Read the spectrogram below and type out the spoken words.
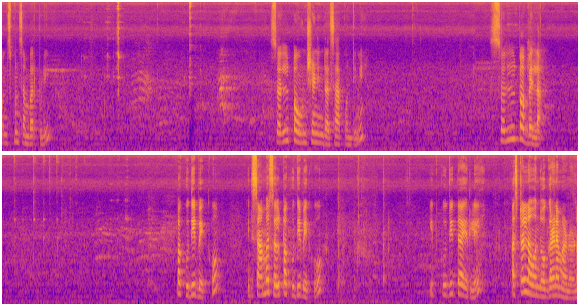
ಒಂದು ಸ್ಪೂನ್ ಸಾಂಬಾರು ಪುಡಿ. ಸ್ವಲ್ಪ ಹುಣ್ಸೆಹಣ್ಣಿನ ರಸ ಹಾಕ್ಕೊತೀನಿ. ಸ್ವಲ್ಪ ಬೆಲ್ಲ. ಸ್ವಲ್ಪ ಕುದಿಬೇಕು. ಇದು ಸಾಂಬಾರು ಸ್ವಲ್ಪ ಕುದಿಬೇಕು. ಇದು ಕುದೀತಾ ಇರಲಿ. ಅಷ್ಟರಲ್ಲಿ ನಾವು ಒಂದು ಒಗ್ಗರಣೆ ಮಾಡೋಣ.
